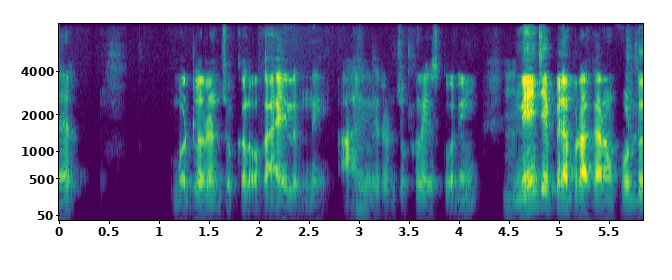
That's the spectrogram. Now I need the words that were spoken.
సార్ బొట్లో రెండు చుక్కలు ఒక ఆయిల్ ఉంది ఆయిల్ని రెండు చుక్కలు వేసుకొని. నేను చెప్పిన ప్రకారం ఫుడ్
